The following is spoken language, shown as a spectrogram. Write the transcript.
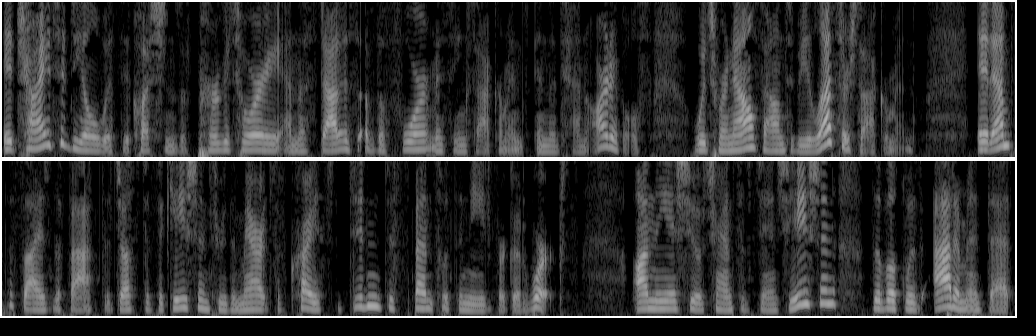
It tried to deal with the questions of purgatory and the status of the four missing sacraments in the Ten Articles, which were now found to be lesser sacraments. It emphasized the fact that justification through the merits of Christ didn't dispense with the need for good works. On the issue of transubstantiation, the book was adamant that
